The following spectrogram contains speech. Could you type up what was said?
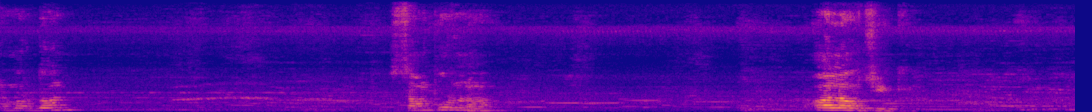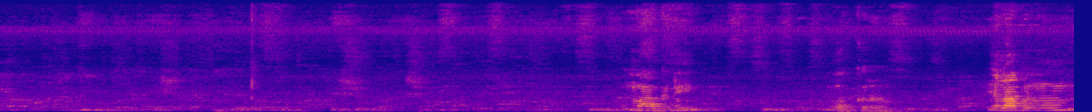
नंबर दोन. संपूर्ण अलौचिक मागणी वक्र. याला आपण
